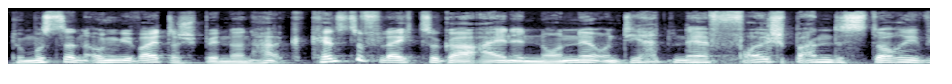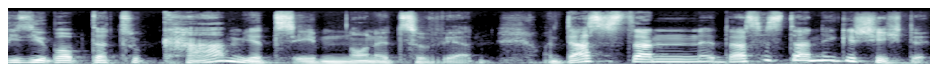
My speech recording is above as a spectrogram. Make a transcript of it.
du musst dann irgendwie weiterspinnen. Dann kennst du vielleicht sogar eine Nonne und die hat eine voll spannende Story, wie sie überhaupt dazu kam, jetzt eben Nonne zu werden. Und das ist dann, das ist dann eine Geschichte.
